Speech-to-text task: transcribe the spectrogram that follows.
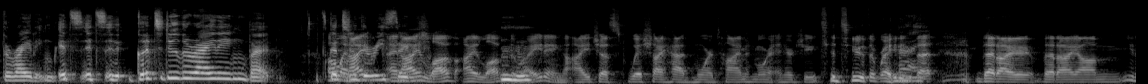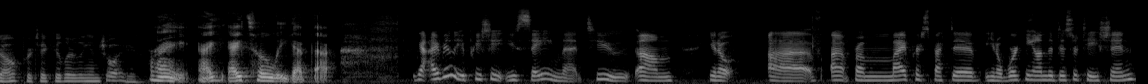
the writing. It's it's good to do the writing, but it's good oh, to do I, the research. And I love I love mm-hmm. the writing. I just wish I had more time and more energy to do the writing right. that that I that I um you know particularly enjoy. Right. I I totally get that. Yeah, I really appreciate you saying that too. Um, you know, uh, uh, from my perspective, you know, working on the dissertation.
